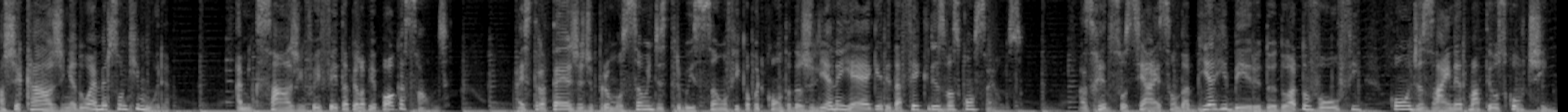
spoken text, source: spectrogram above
A checagem é do Emerson Kimura. A mixagem foi feita pela Pipoca Sound. A estratégia de promoção e distribuição fica por conta da Juliana Jäger e da Fê Cris Vasconcelos. As redes sociais são da Bia Ribeiro e do Eduardo Wolff, com o designer Matheus Coutinho.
